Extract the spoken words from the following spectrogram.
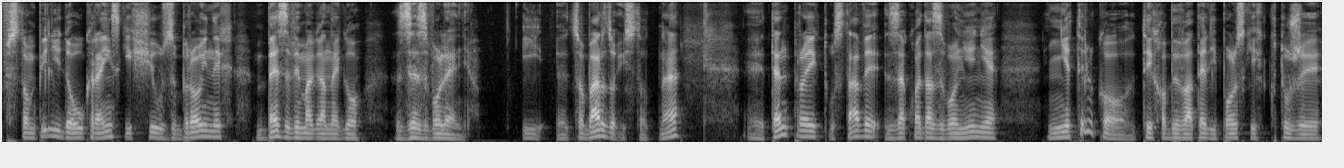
wstąpili do ukraińskich sił zbrojnych bez wymaganego zezwolenia. I co bardzo istotne, ten projekt ustawy zakłada zwolnienie nie tylko tych obywateli polskich, którzy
